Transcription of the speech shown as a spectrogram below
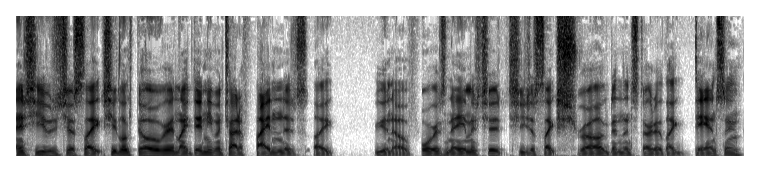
and she was just like she looked over and like didn't even try to fight in his like you know for his name and shit. She just like shrugged and then started like dancing.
